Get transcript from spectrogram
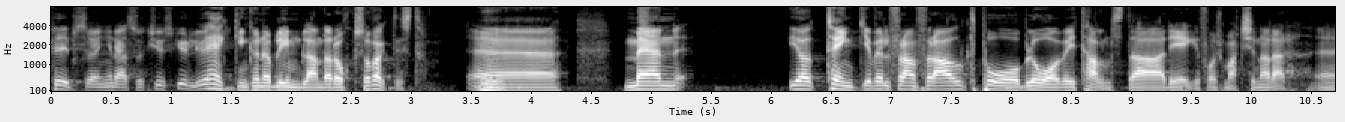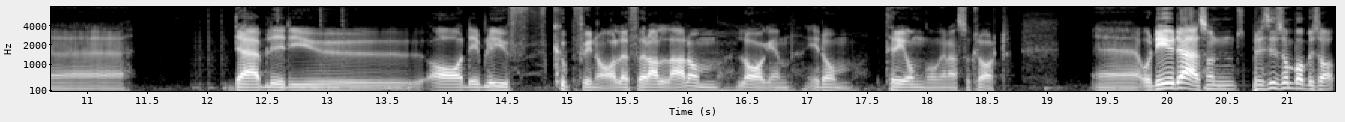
pipsvängen där, så skulle ju Häcken kunna bli inblandad också faktiskt. Mm. Eh, men jag tänker väl framförallt på Blåvitt, Halmstad, Degerfors-matcherna där. Eh, där blir det ju... Ja, det blir ju cupfinaler för alla de lagen i de tre omgångarna såklart. Eh, och det är ju där som, precis som Bobby sa,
